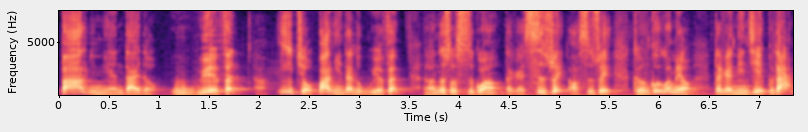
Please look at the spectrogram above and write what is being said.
八零年代的五月份啊，一九八年代的五月份啊，那时候四光大概四岁啊，四岁，可能各位观众朋友大概年纪也不大。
